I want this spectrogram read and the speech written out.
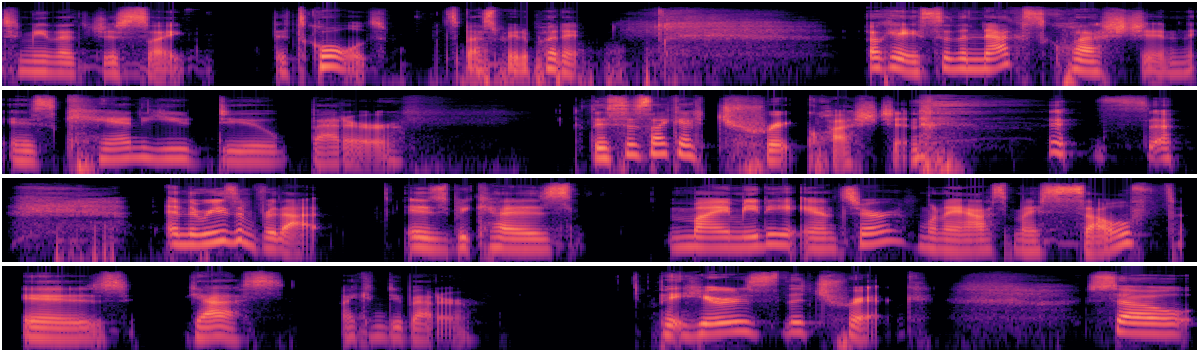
to me, that's just like, it's gold. It's the best way to put it. Okay, so the next question is Can you do better? This is like a trick question. so, and the reason for that is because my immediate answer when I ask myself is yes, I can do better. But here's the trick. So,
